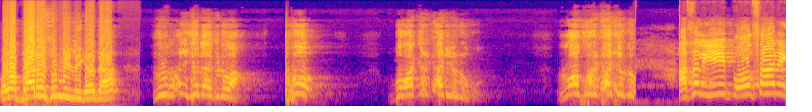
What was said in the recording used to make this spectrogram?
వాళ్ళ భార్య సొమ్ము కాదా? నువ్వు రాజకీయ నాయకుడువా? పో బోకర్ కాడి నువ్వు. అసలు ఈ పోసాని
